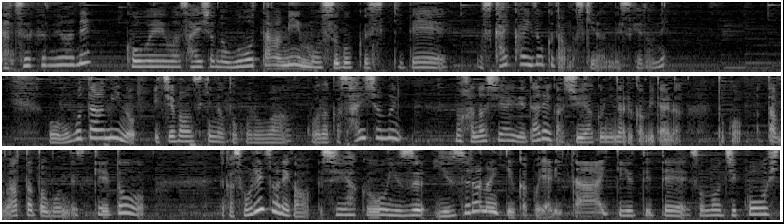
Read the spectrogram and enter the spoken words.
夏組はね公演は最初のウォーターミーンもすごく好きでスカイ海賊団も好きなんですけどね。ウォーターミーンの一番好きなところはこうなんか最初のの話し合いで誰が主役になるかみたいなとこ多分あったと思うんですけどなんかそれぞれが主役を譲譲らないっていうかこうやりたいって言っててその自己主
